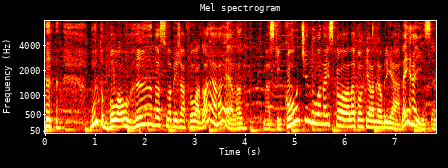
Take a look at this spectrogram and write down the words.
Muito boa, honrando a sua beija-flor, adorava ela. Mas que continua na escola porque ela não é obrigada, hein, Raíssa?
